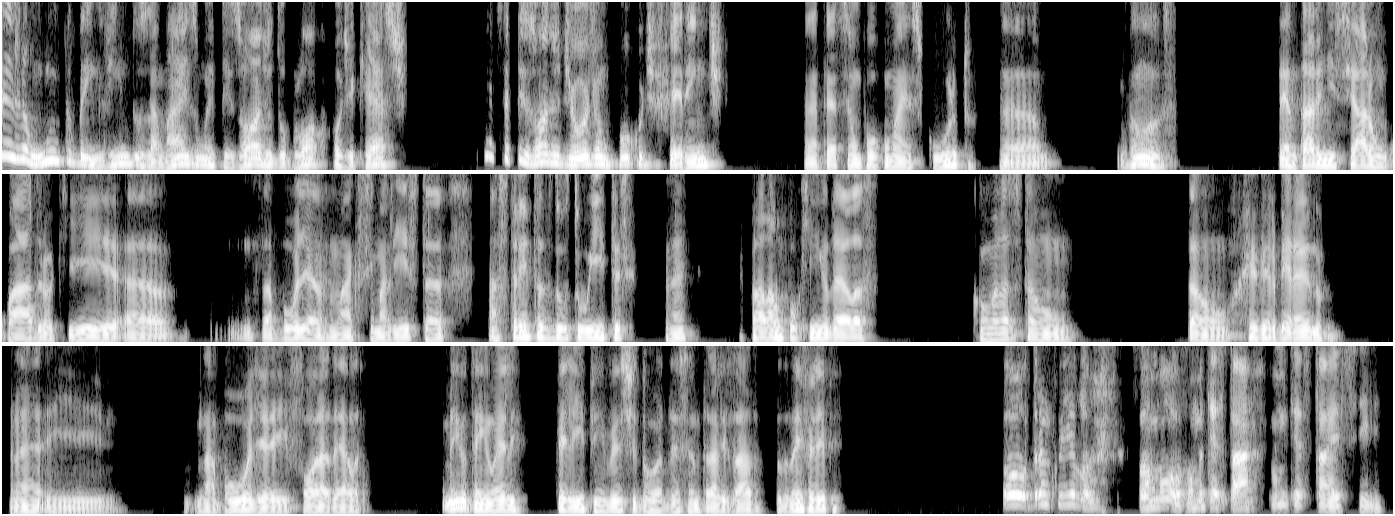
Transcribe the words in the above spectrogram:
Sejam muito bem-vindos a mais um episódio do Bloco Podcast. Esse episódio de hoje é um pouco diferente, vai até ser um pouco mais curto. Ah, vamos tentar iniciar um quadro aqui ah, da bolha maximalista, as tretas do Twitter, né? Falar um pouquinho delas, como elas estão estão reverberando, né? E na bolha e fora dela. Comigo tenho ele, Felipe, investidor descentralizado. Tudo bem, Felipe? Ô, tranquilo. Vamos, vamos testar, vamos testar esse,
